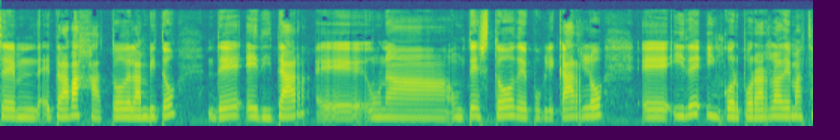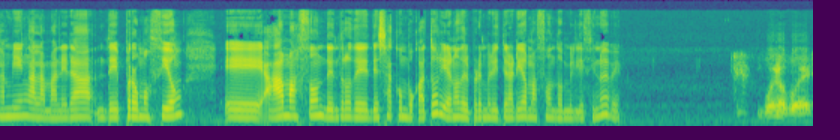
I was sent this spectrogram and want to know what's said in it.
eh, trabaja todo el ámbito de editar eh, un texto, de publicarlo eh, y de incorporarlo además también a la manera de promoción a Amazon dentro de, esa convocatoria ¿no? del Premio Literario Amazon 2019. Bueno, pues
